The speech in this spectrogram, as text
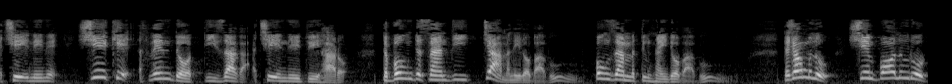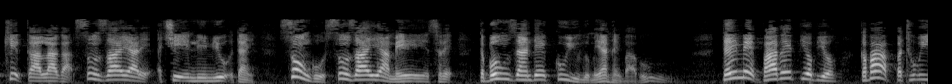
အခြေအနေနဲ့ရှေးခေအသင်းတော်တီစကအခြေအနေတွေဟာတော့တပုံတစံတီကြမနေတော့ပါဘူးပုံစံမတူနိုင်တော့ပါဘူးဒါကြောင့်မလို့ရှင်ပေါလုတို့ခေတ်ကာလကစွန့်စားရတဲ့အခြေအနေမျိုးအတိုင်းစွန့်ကိုစွန့်စားရမယ်ဆိုတဲ့တပုံစံတဲ့ကုယူလို့မရနိုင်ပါဘူးဒါပေမဲ့ဘာပဲပြောပြောကမ္ဘာပထဝီ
